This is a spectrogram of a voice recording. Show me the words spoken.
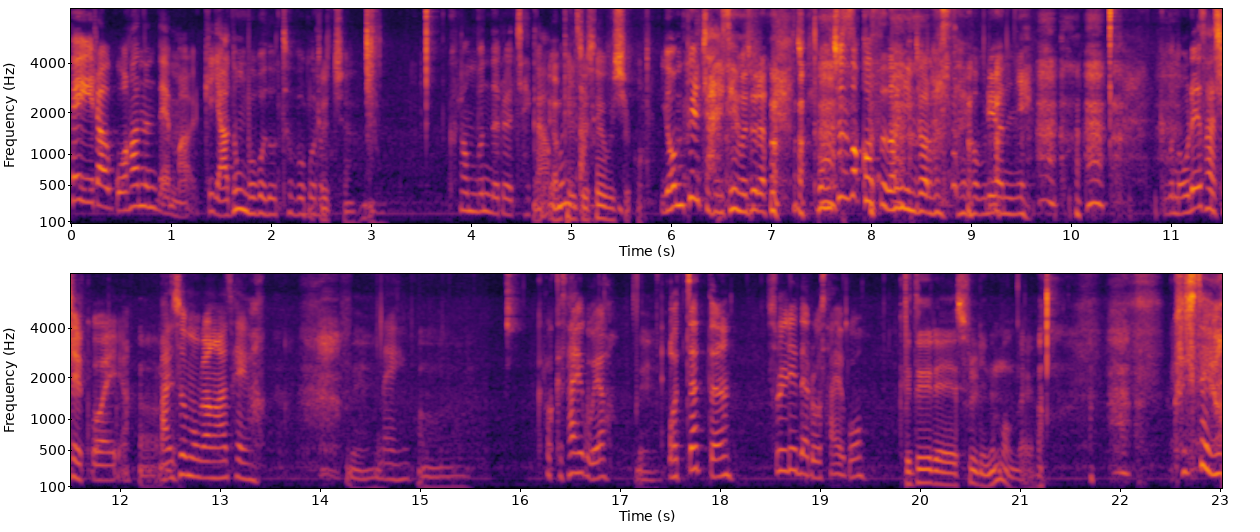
회의라고 하는데 막 이렇게 야동 보고 노트북으로 그렇죠. 그런 분들을 제가 음. 연필도 혼자 세우시고 연필 잘 세우더라. 저 동춘 서커스 다닌 줄 알았어요, 우리 언니. 그분 오래 사실 거예요. 어. 만수무강하세요. 네. 네, 어, 그렇게 살고요. 네. 어쨌든 순리대로 살고 그들의 순리는 뭔가요? 글쎄요.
